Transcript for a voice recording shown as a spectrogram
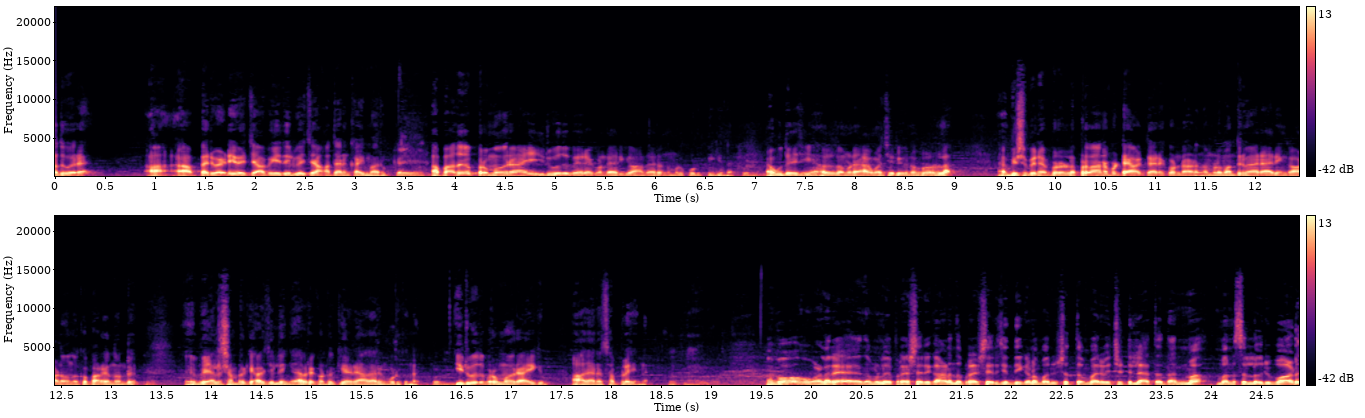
അതുവരെ ആ ആ പരിപാടി വെച്ച് ആ വേദിയിൽ വെച്ച് ആധാരം കൈമാറും. അപ്പോൾ അത് പ്രമുഖരായ ഇരുപത് പേരെ കൊണ്ടായിരിക്കും ആധാരം നമ്മൾ കൊടുപ്പിക്കുന്നത്. ഉദ്ദേശിക്കുക അത് നമ്മുടെ ആകമശ്ശേരി പോലുള്ള ബിഷപ്പിനെ പോലുള്ള പ്രധാനപ്പെട്ട ആൾക്കാരെ കൊണ്ടാണ് നമ്മൾ മന്ത്രിമാരാരെയും കാണുമെന്നൊക്കെ പറയുന്നുണ്ട്. ഇപ്പോൾ ഇലക്ഷൻ പ്രഖ്യാപിച്ചില്ലെങ്കിൽ അവരെ കൊണ്ടൊക്കെയാണ് ആധാരം കൊടുക്കുന്നത്. ഇരുപത് പ്രമുഖരായിരിക്കും ആധാരം സപ്ലൈ ചെയ്യുന്നത്. അപ്പോൾ വളരെ നമ്മൾ പ്രേക്ഷകർ കാണുന്ന പ്രേക്ഷകർ ചിന്തിക്കണം. മനുഷ്യത്വം വരവച്ചിട്ടില്ലാത്ത നന്മ മനസ്സുള്ള ഒരുപാട്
